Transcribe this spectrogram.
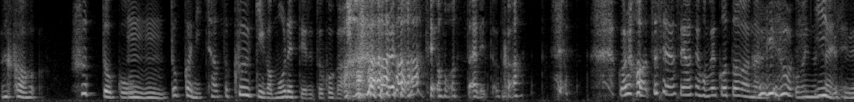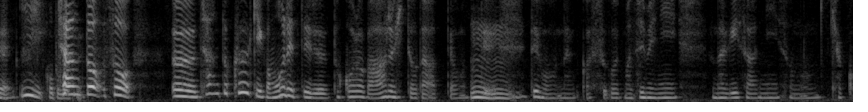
なんかふっとこう、うんうん。どっかにちゃんと空気が漏れてるとこが あるなって思ったりとか。これは私のすいません褒め言葉なんで ごめんなさいね。いいですね。いいことちゃんとそう、うん、ちゃんと空気が漏れてるところがある人だって思って、うんうん。でもなんかすごい真面目にうなぎさんにその脚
